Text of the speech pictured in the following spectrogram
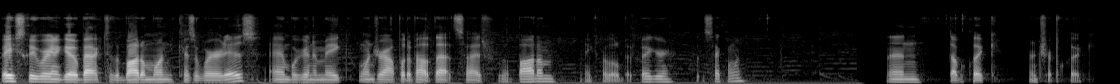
basically we're going to go back to the bottom one because of where it is, and we're going to make one droplet about that size for the bottom, make it a little bit bigger for the second one. Then double click or triple click.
